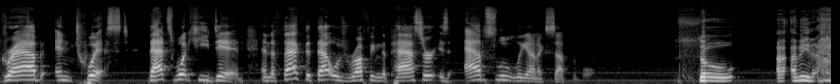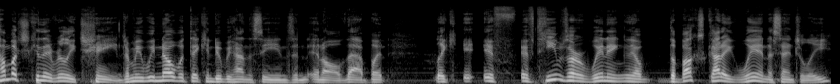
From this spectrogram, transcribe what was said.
grab and twist. That's what he did. And the fact that that was roughing the passer is absolutely unacceptable. So, I mean, how much can they really change? I mean, we know what they can do behind the scenes and, and all of that, but like if if teams are winning, you know, the Bucks got a win essentially,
